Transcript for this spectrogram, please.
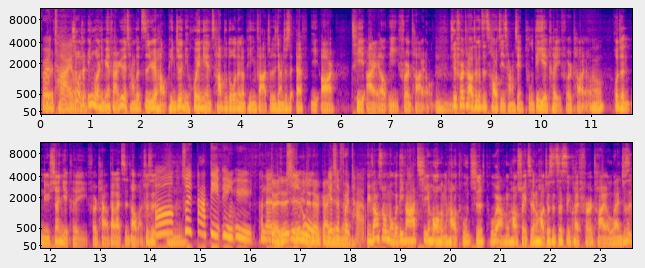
fertile 所以我觉得英文里面反而越长的字越好拼，就是你会念差不多那个拼法就是这样，就是 F E R T I L E fertile。其实 fertile 这个字超级常见，土地也可以 fertile，、哦或者女生也可以 fertile，大概知道吧？就是哦，所以大地孕育可能对就是植物孕育的那个概念也是 fertile。比方说某个地方它气候很好，土质土壤很好，水质很好，就是这是一块 fertile land，就是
